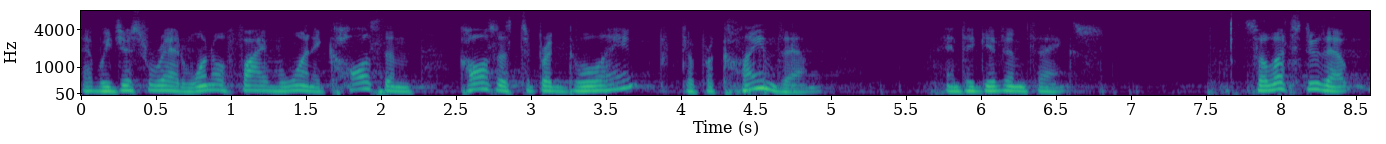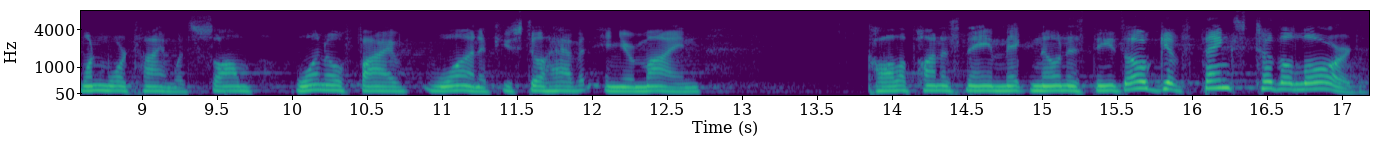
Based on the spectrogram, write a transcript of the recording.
that we just read, 105.1. He calls them, calls us to proclaim, to proclaim them and to give Him thanks. So let's do that one more time with Psalm 105:1 if you still have it in your mind. Call upon his name, make known his deeds. Oh, give thanks to the Lord.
